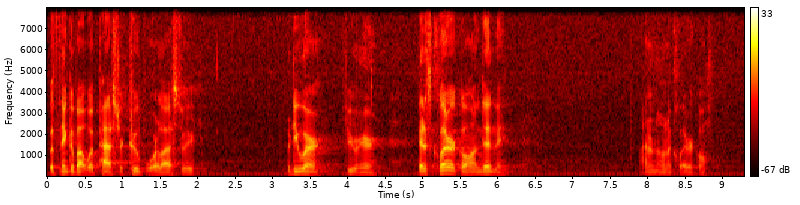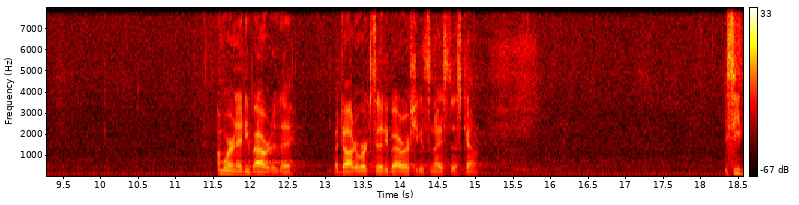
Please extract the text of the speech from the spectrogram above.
but think about what Pastor Coop wore last week. What do you wear if you were here? He had his clerical on, didn't he? I don't own a clerical. I'm wearing Eddie Bauer today. My daughter works at Eddie Bauer. She gets a nice discount. You see,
